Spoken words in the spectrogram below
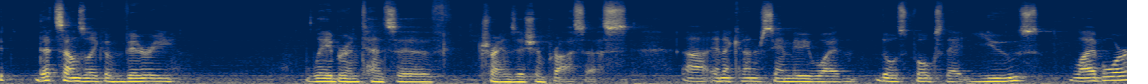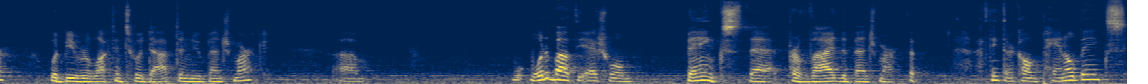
it, that sounds like a very labor intensive transition process, uh, and I can understand maybe why those folks that use LIBOR would be reluctant to adopt a new benchmark. Um, what about the actual banks that provide the benchmark? The, I think they're called panel banks.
